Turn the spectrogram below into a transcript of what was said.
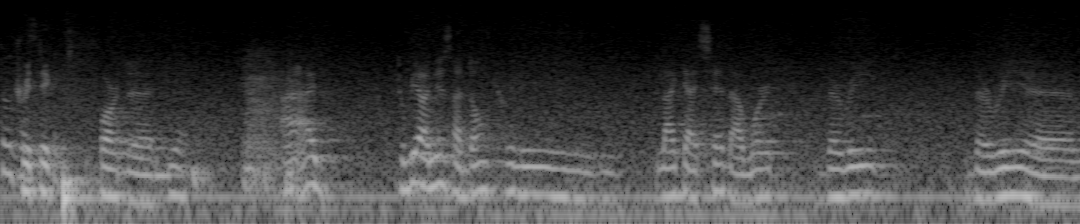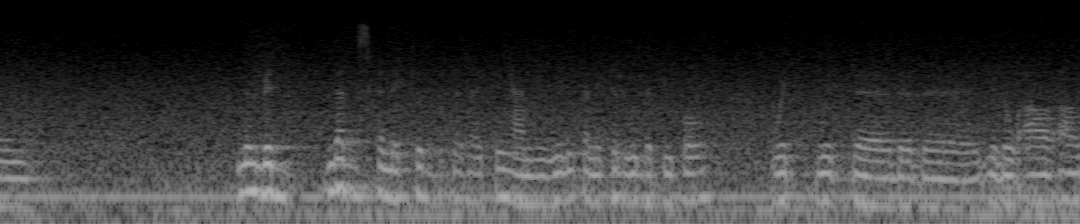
So critic for the, yeah. I, I, to be honest, I don't really, like I said, I work very, very, um, little bit not disconnected because I think I'm really connected with the people, with with the the, the you know all, all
